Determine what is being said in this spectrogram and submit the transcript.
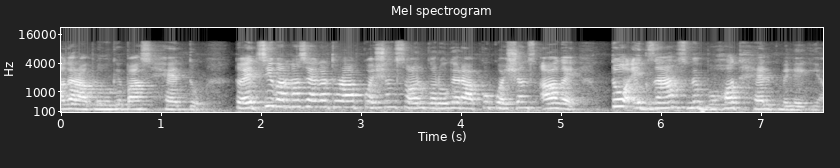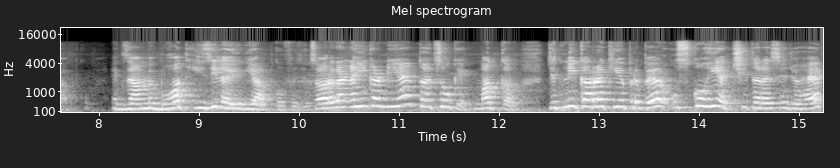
अगर आप लोगों के पास है तो। तो एच सी वर्मा से अगर थोड़ा आप क्वेश्चन सॉल्व करोगे और आपको क्वेश्चन आ गए तो एग्ज़ाम्स में बहुत हेल्प मिलेगी आपको। एग्ज़ाम में बहुत इजी लगेगी आपको फिजिक्स और अगर नहीं करनी है तो इट्स ओके okay, मत करो। जितनी कर रखी है प्रिपेयर उसको ही अच्छी तरह से जो है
